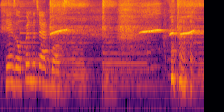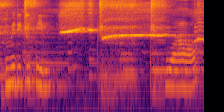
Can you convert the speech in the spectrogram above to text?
she has opened the chat box. Immediately seen. Wow.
